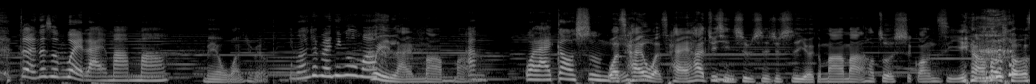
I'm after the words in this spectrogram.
对，那是未来妈妈，没有，完全没有听过。你完全没听过吗？未来妈妈，啊，我来告诉你，我猜我猜，它的剧情是不是就是有一个妈妈，然后坐时光机，然后从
